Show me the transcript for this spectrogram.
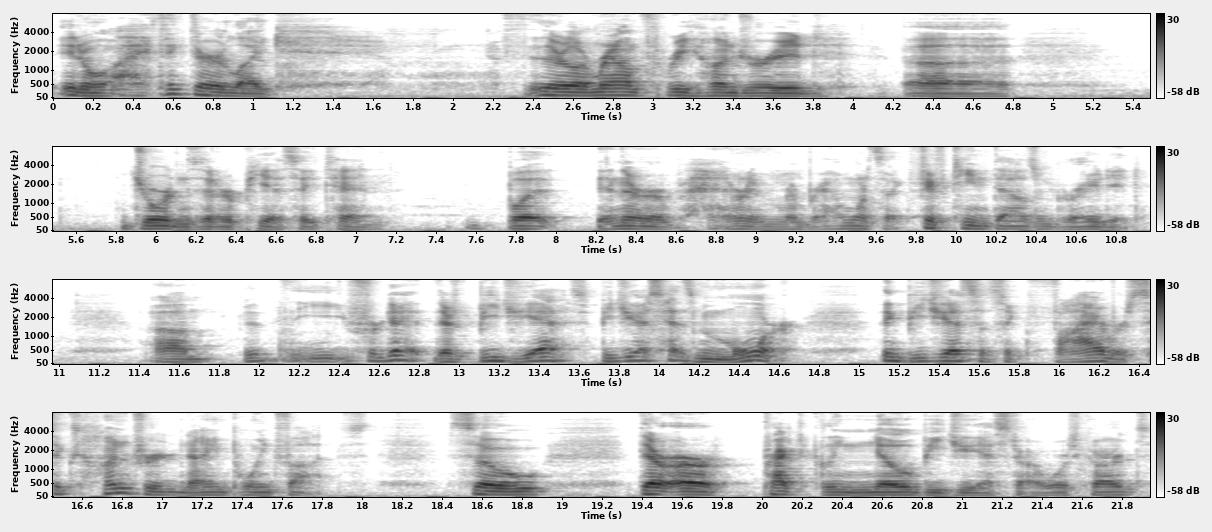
You know, I think they're like they're around 300 uh, Jordans that are PSA 10, but and they're I don't even remember. how it's like 15,000 graded. Um, you forget there's BGS. BGS has more. I think BGS has like five or six hundred 9.5s. So there are practically no BGS Star Wars cards.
